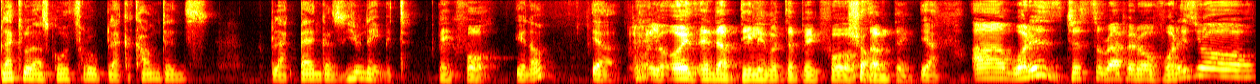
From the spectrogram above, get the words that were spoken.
black lawyers go through, black accountants, black bankers, you name it. Big four. You know? Yeah. you always end up dealing with the big four Sure. of something. Yeah. Um, what is just to wrap it off? What is your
